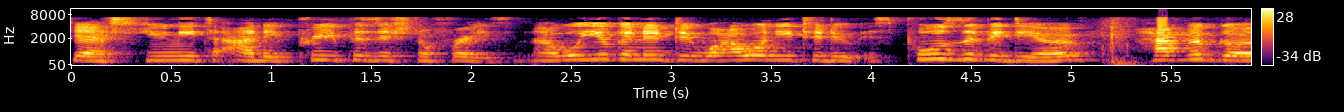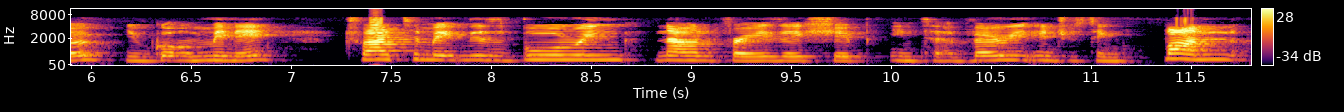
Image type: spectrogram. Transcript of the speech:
Yes, you need to add a prepositional phrase. Now what you're going to do, what I want you to do is pause the video, have a go. You've got a minute try to make this boring noun phrase ship into a very interesting, fun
